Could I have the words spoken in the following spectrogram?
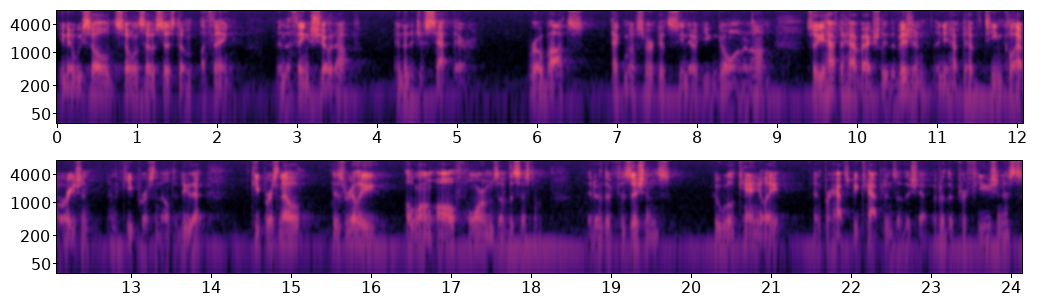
you know, we sold so-and-so system a thing, and the thing showed up, and then it just sat there. Robots, ECMO circuits, you know, you can go on and on. So you have to have actually the vision, and you have to have the team collaboration and the key personnel to do that. Key personnel is really along all forms of the system. It are the physicians who will cannulate and perhaps be captains of the ship. It are the perfusionists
